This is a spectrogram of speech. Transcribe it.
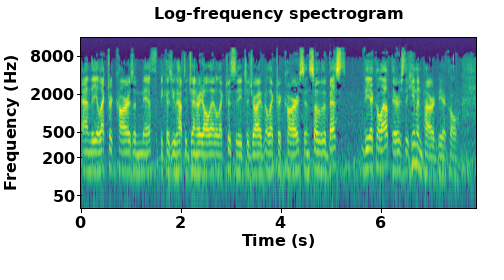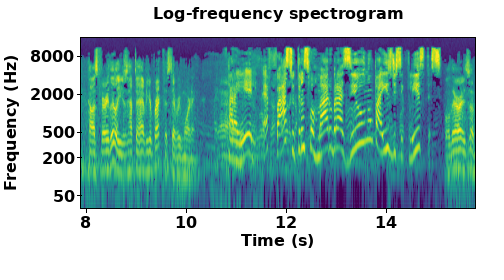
and the electric car is a myth because you have to generate all that electricity to drive electric cars. And so the best vehicle out there is the human-powered vehicle. It costs very little. You just have to have your breakfast every morning. Para ele, é fácil transformar o Brasil num país de ciclistas. Well, there is a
